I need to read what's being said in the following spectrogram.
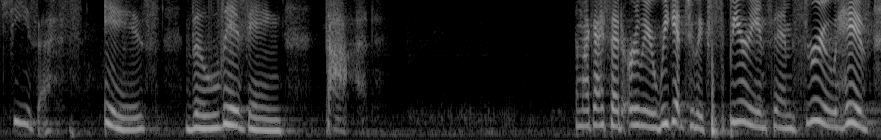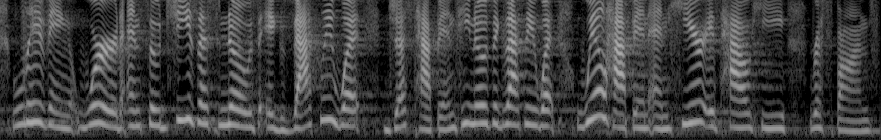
Jesus is the living God. And like I said earlier, we get to experience him through his living word. And so Jesus knows exactly what just happened. He knows exactly what will happen. And here is how he responds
